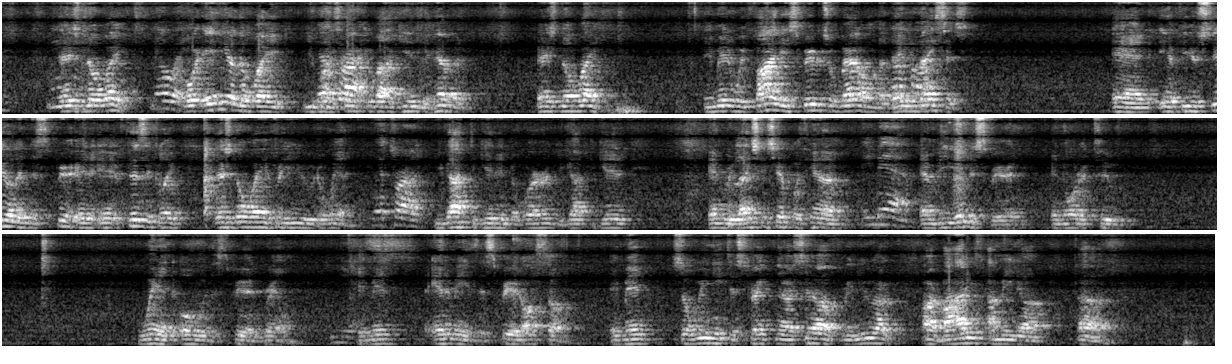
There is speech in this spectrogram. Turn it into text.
there's no way. No way. Or any other way you might That's think right. about getting to heaven, there's no way. Amen. We fight a spiritual battle on a daily Uh-huh. basis. And if you're still in the spirit, i- i- physically, there's no way for you to win. That's right. You got to get in the Word. You got to get in relationship with Him Amen. and be in the Spirit in order to win over the spirit realm. Yes. Amen. The enemy is the spirit also. Amen. So we need to strengthen ourselves, renew our, our bodies. I mean, uh, uh,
